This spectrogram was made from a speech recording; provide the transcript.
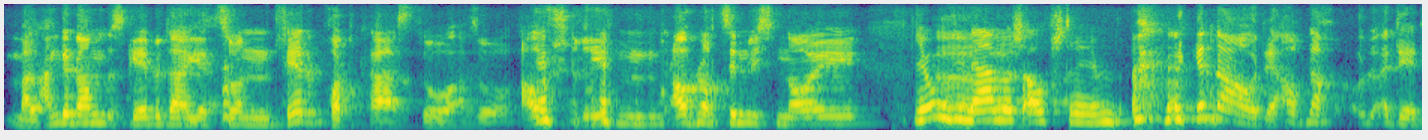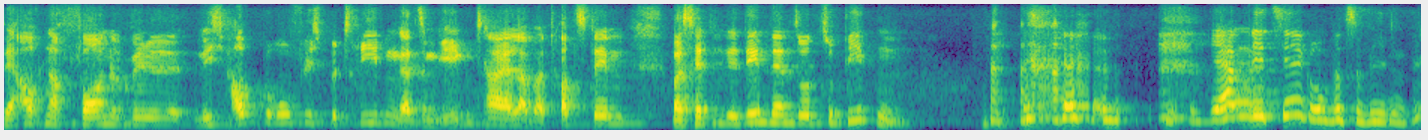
Mal angenommen, es gäbe da jetzt so einen Pferdepodcast, so, also aufstrebend, auch noch ziemlich neu. Jung, dynamisch, äh, aufstrebend. Genau, der auch, nach, der, der auch nach vorne will, nicht hauptberuflich betrieben, ganz im Gegenteil, aber trotzdem, was hättet ihr dem denn so zu bieten? Wir haben die Zielgruppe zu bieten.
